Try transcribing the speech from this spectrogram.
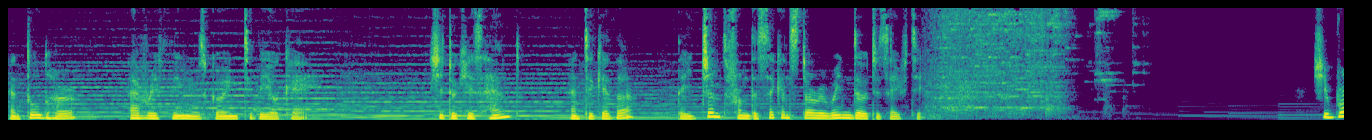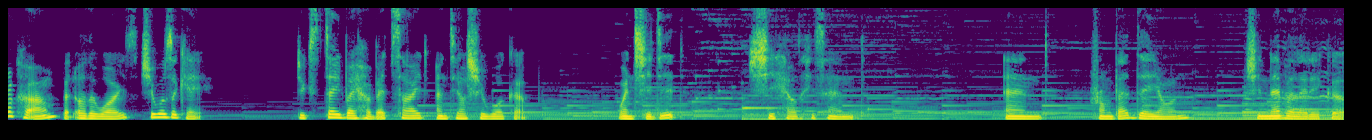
and told her everything was going to be okay. She took his hand, and together they jumped from the second story window to safety. She broke her arm, but otherwise she was okay. Duc stayed by her bedside until she woke up. When she did, she held his hand. And from that day on, she never let it go.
